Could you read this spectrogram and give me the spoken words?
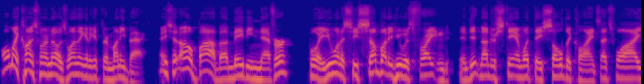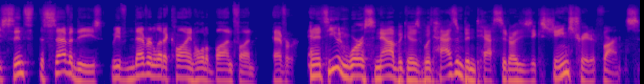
All my clients want to know is when are they going to get their money back? And he said, oh, Bob, uh, maybe never. Boy, you want to see somebody who was frightened and didn't understand what they sold to clients. That's why since the 70s, we've never let a client hold a bond fund ever. And it's even worse now because what hasn't been tested are these exchange traded funds.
